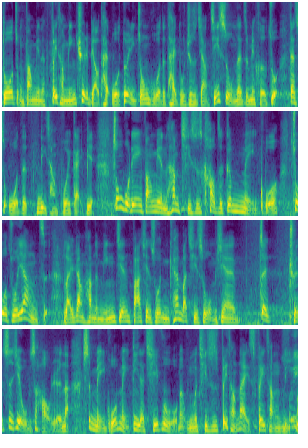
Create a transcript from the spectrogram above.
多种方面的非常明确的表态。我对你中国的态度就是这样，即使我们在这边合作，但是我的立场不会改变。中国另一方面呢，他们其实是靠着跟美国做做样子，来让他们的民间发现说，你看吧，其实我们现在。在全世界，我们是好人呐、是美国美帝在欺负我们，我们其实是非常 nice，非常礼貌。所以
